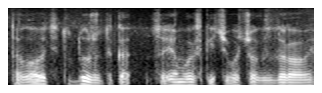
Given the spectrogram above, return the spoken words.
Та ловиться тут дуже така, це яморський чувачок здоровий.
